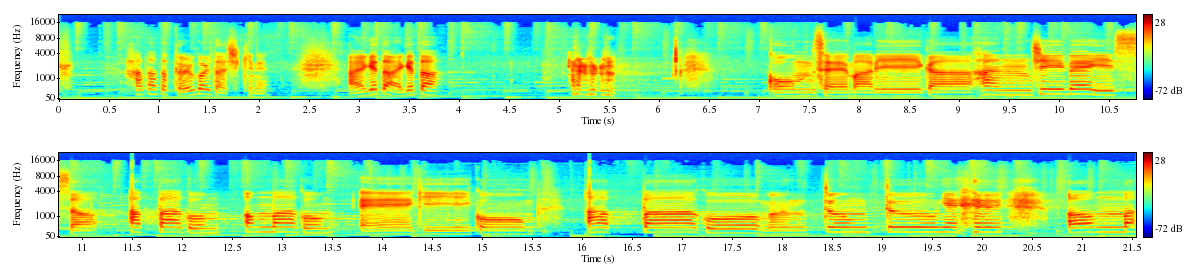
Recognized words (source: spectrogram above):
하다도 별걸 다 시키네. 알겠다 알겠다. 곰 세 마리가 한 집에 있어 아빠 곰, 엄마 곰, 애기 곰 아빠 곰은 뚱뚱해. 엄마.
